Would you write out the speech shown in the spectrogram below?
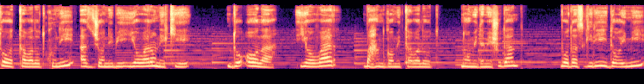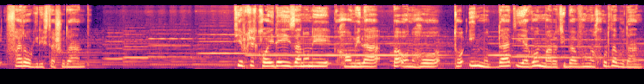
то таваллудкунӣ аз ҷониби ёвароне ки дуола ёвар ба ҳангоми таваллуд номида мешуданд бо дастгирии доимӣ фаро гирифта шуданд. Тибқи қоидаи занони ҳомила ба онҳо то ин муддат ягон маротиба вонахӯрда буданд.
